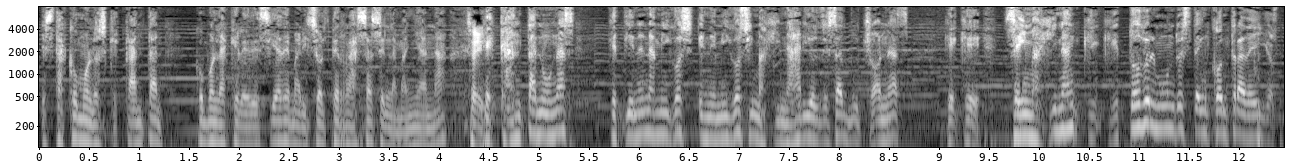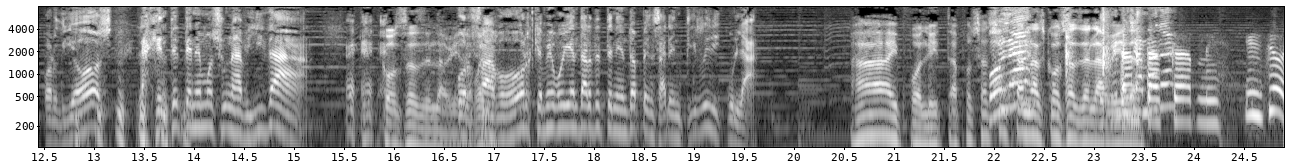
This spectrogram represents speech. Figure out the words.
Está como los que cantan, como la que le decía de Marisol Terrazas en la mañana, Sí. que cantan unas que tienen amigos, enemigos imaginarios de esas buchonas. Que, que se imaginan que, que todo el mundo está en contra de ellos. Por Dios, la gente tenemos una vida. Cosas de la vida. Por Bueno, favor, que me voy a andar deteniendo a pensar en ti, ridícula. Ay, Polita, pues así ¿Hola? están las cosas de la vida. Carne y yo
